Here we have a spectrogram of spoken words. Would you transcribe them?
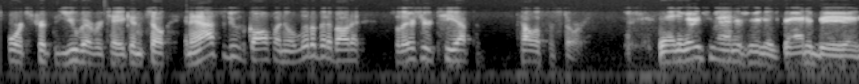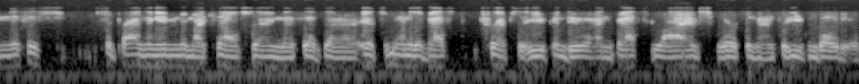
sports trip that you've ever taken. So, and it has to do with golf. I know a little bit about it. So there's your tee up. Tell us the story. Well, the waste management has got to be, and this is surprising even to myself saying this, that uh, it's one of the best trips that you can do and best live sports events that you can go to.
